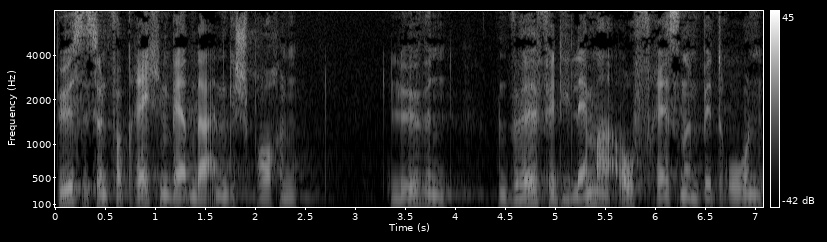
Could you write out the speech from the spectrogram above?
Böses und Verbrechen werden da angesprochen. Löwen und Wölfe, die Lämmer auffressen und bedrohen.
